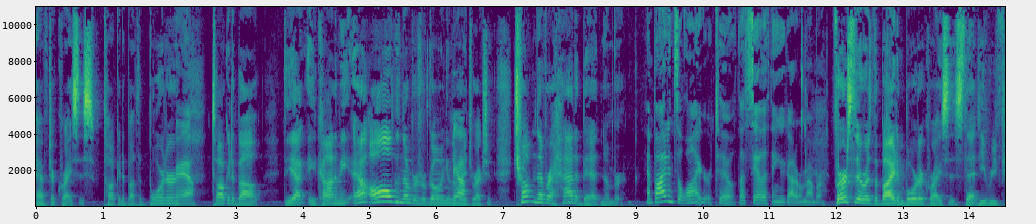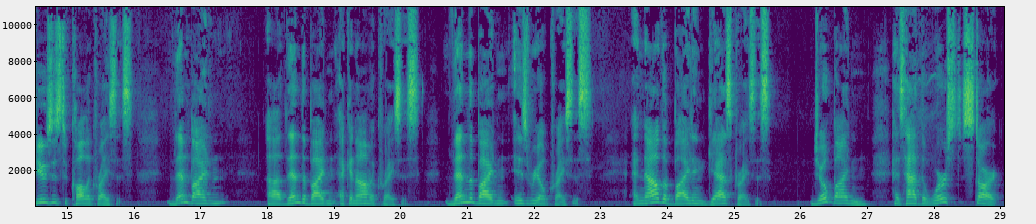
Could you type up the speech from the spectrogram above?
after crisis. Talking about the border, Yeah. talking about the economy. All the numbers were going in the Yeah. right direction. Trump never had a bad number. And Biden's a liar too. That's the other thing you got to remember. First, there was the Biden border crisis that he refuses to call a crisis. Then Biden, uh, then the Biden economic crisis, then the Biden Israel crisis, and now the Biden gas crisis. Joe Biden has had the worst start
